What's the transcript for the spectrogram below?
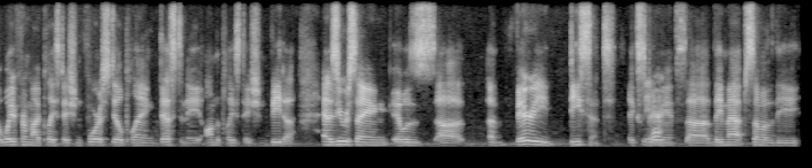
away from my PlayStation 4, still playing Destiny on the PlayStation Vita. And as you were saying, it was uh, a very decent experience. Uh, they mapped some of the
